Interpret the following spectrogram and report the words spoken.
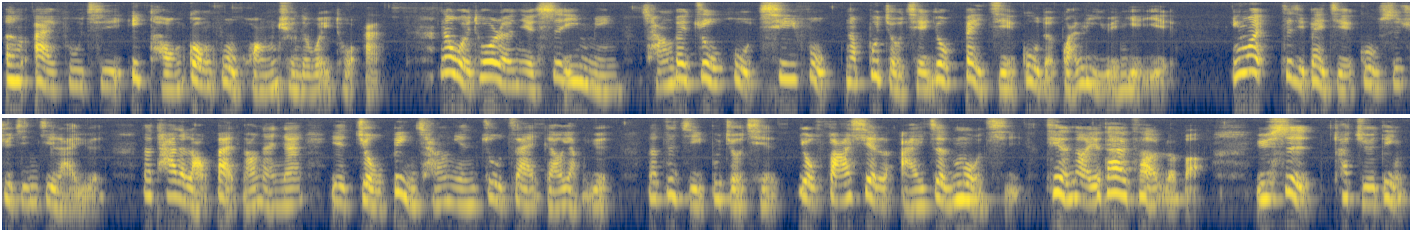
恩爱夫妻一同共赴黄泉的委托案。那委托人也是一名常被住户欺负，那不久前又被解雇的管理员爷爷。因为自己被解雇，失去经济来源，那他的老伴老奶奶也久病，常年住在疗养院。那自己不久前又发现了癌症末期，天哪，也太惨了吧！于是他决定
